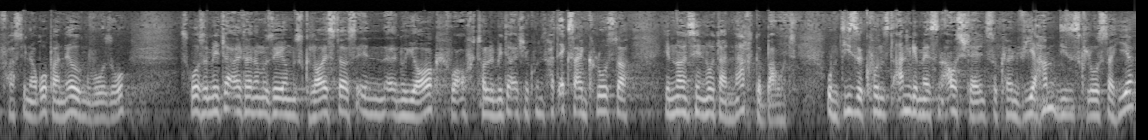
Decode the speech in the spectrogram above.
fast in Europa nirgendwo so. Das große Mittelaltermuseum des Kloisters in äh, New York, wo auch tolle mittelalterliche Kunst, hat extra ein Kloster im 19. Jahrhundert nachgebaut, um diese Kunst angemessen ausstellen zu können. Wir haben dieses Kloster hier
